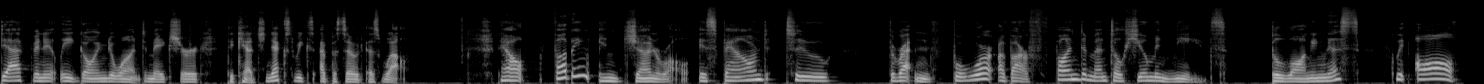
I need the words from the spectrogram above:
definitely going to want to make sure to catch next week's episode as well. Now, phubbing in general is found to threaten four of our fundamental human needs belongingness. We all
